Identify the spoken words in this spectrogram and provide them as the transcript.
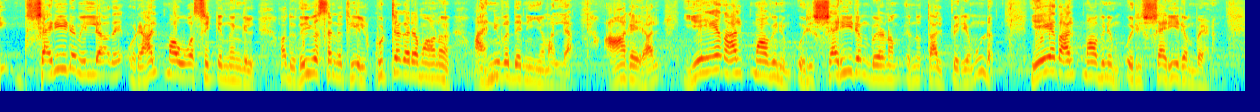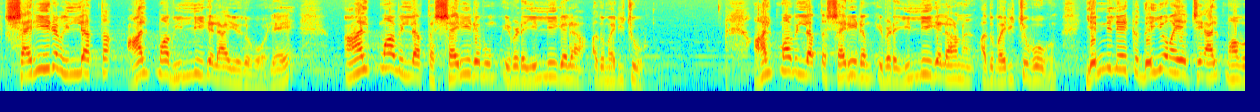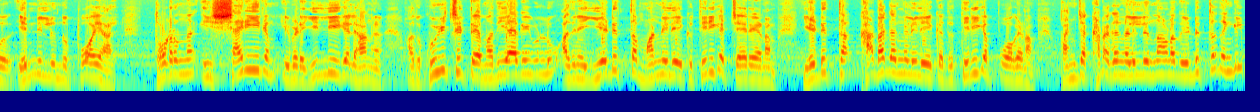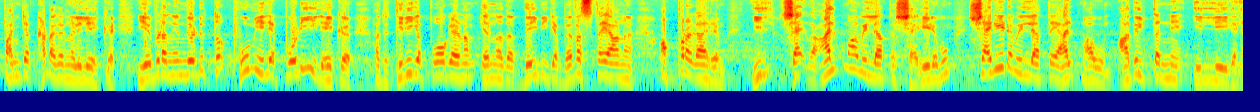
ശരീരമില്ലാതെ ഒരാത്മാവ് വസിക്കുന്നെങ്കിൽ അത് ദൈവസന്നിധിയിൽ കുറ്റകരമാണ് അനുവദനീയമല്ല. ആകയാൽ ഏതാത്മാവിനും ഒരു ശരീരം വേണം എന്ന് താല്പര്യമുണ്ട് ഏതാത്മാവിനും ഒരു ശരീരം വേണം. ശരീരമില്ലാത്ത ആത്മാവ് ഇല്ലീഗലായതുപോലെ ആത്മാവില്ലാത്ത ശരീരവും ഇവിടെ ഇല്ലീഗല അത് മരിച്ചു ആത്മാവില്ലാത്ത ശരീരം ഇവിടെ ഇല്ലീഗലാണ് അത് മരിച്ചു പോകും. എന്നിലേക്ക് ദൈവമയച്ച ആത്മാവ് എന്നിൽ നിന്ന് പോയാൽ തുടർന്ന് ഈ ശരീരം ഇവിടെ ഇല്ലീഗലാണ് അത് കുഴിച്ചിട്ടേ മതിയാകുകയുള്ളൂ അതിനെ എടുത്ത മണ്ണിലേക്ക് തിരികെ ചേരണം. എടുത്ത ഘടകങ്ങളിലേക്ക് അത് തിരികെ പോകണം. പഞ്ചഘടകങ്ങളിൽ നിന്നാണ് അത് എടുത്തതെങ്കിൽ പഞ്ചഘടകങ്ങളിലേക്ക്. എവിടെ നിന്നെടുത്തോ ഭൂമിയിലെ പൊടിയിലേക്ക് അത് തിരികെ പോകണം എന്നത് ദൈവിക വ്യവസ്ഥയാണ്. അപ്രകാരം ആത്മാവില്ലാത്ത ശരീരവും ശരീരമില്ലാത്ത ആത്മാവും അതിൽ തന്നെ ഇല്ലീഗല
